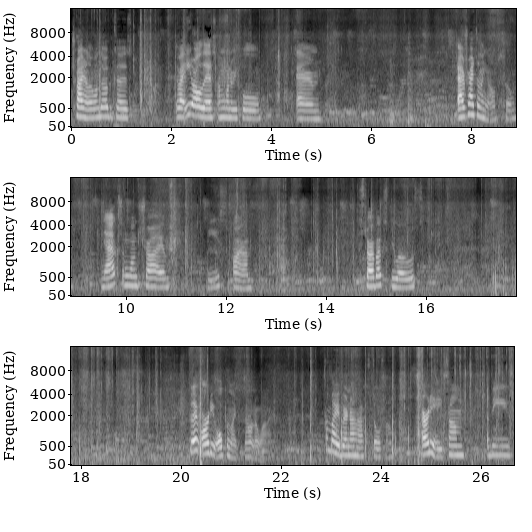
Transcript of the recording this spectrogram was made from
try another one though because if I eat all this, I'm gonna be full. And I've tried something else. So next, I'm going to try these. Um, Starburst Duos. But I've already opened like I don't know why. Somebody better not have stole some. I already ate some these.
